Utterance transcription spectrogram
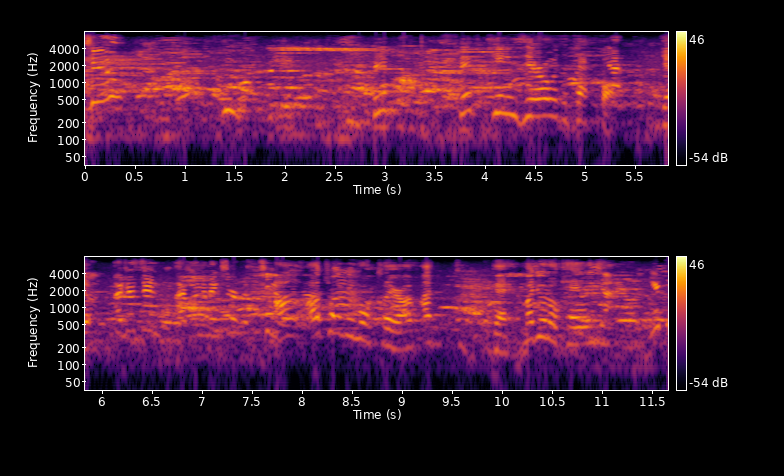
Two? 15 0 is a tech fall. Yep. Yep. I just didn't. I want to make sure it was two. I'll, I'll try to be more clear. I'm, I, okay. Am I doing okay, Lisa? Yeah.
